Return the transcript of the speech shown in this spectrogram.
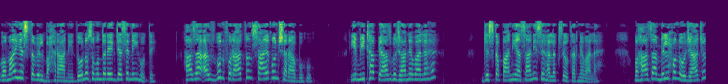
وما یس طویل بہرانی دونوں سمندر ایک جیسے نہیں ہوتے۔ حاضا ازبن فراتن سائغن شراب ہو یہ میٹھا پیاز بجھانے والا ہے، جس کا پانی آسانی سے حلق سے اترنے والا ہے۔ وہ حاضا ملحن اجاجن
